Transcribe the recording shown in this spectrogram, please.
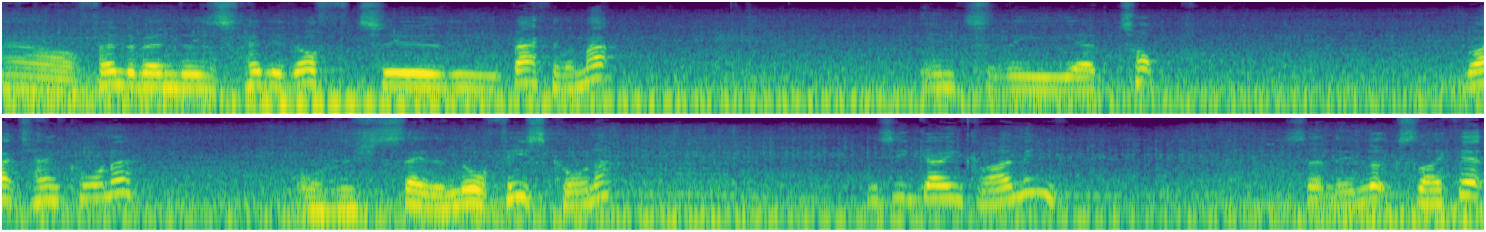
Now, FendaBenda's headed off to the back of the map, into the uh, top right hand corner, or we should say the northeast corner. Is he going climbing? Certainly looks like it.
